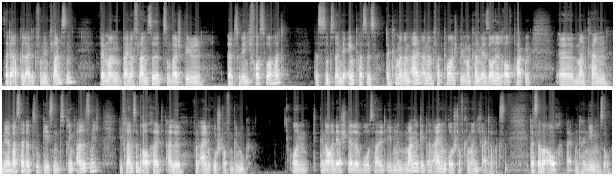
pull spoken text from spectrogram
Das hat er abgeleitet von den Pflanzen. Wenn man bei einer Pflanze zum Beispiel äh, zu wenig Phosphor hat, das sozusagen der Engpass ist, dann kann man an allen anderen Faktoren spielen. Man kann mehr Sonne draufpacken, äh, man kann mehr Wasser dazu gießen. Das bringt alles nicht. Die Pflanze braucht halt alle von allen Rohstoffen genug. Und genau an der Stelle, wo es halt eben einen Mangel gibt an einem Rohstoff, kann man nicht weiter wachsen. Das ist aber auch bei Unternehmen so.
